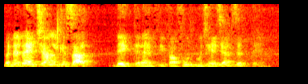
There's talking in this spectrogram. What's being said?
बने रहें चैनल के साथ। देखते रहें फीफा फ़ूड मुझे इजाज़त दें।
